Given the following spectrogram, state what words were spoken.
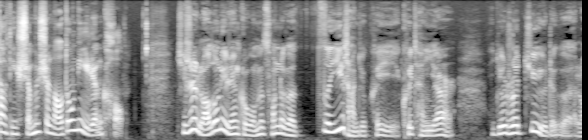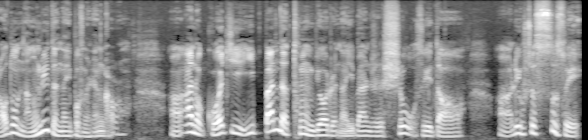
到底什么是劳动力人口？其实劳动力人口，我们从这个字义上就可以窥探一二，也就是说，具有这个劳动能力的那一部分人口，啊，按照国际一般的通用标准呢，一般是十五岁到啊六十四岁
